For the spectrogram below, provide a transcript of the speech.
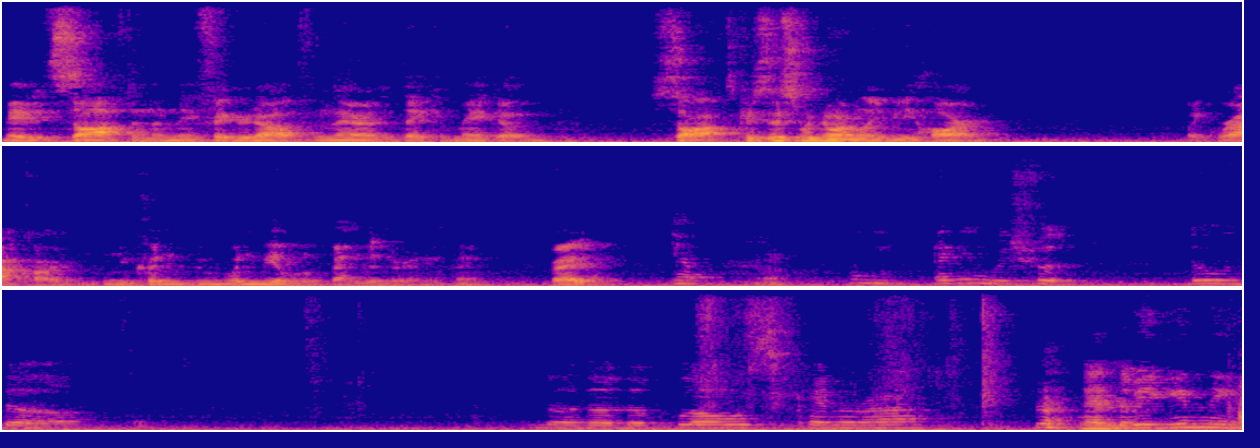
made it soft, and then they figured out from there that they could make a soft because this would normally be hard like rock hard, and you couldn't, you wouldn't be able to bend it or anything, right? Yeah. yeah. Honey, I think we should do the the the, the close camera yeah, at the beginning.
